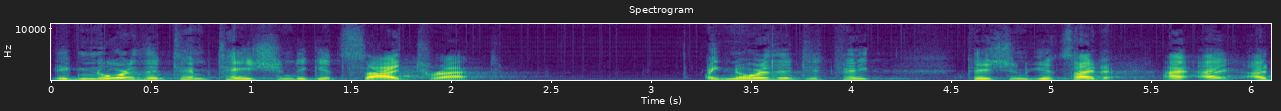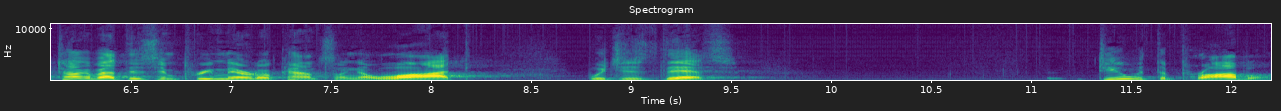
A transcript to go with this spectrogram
ignore the temptation to get sidetracked. Ignore the temptation to get sidetracked. I, I, I talk about this in premarital counseling a lot, which is this deal with the problem.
